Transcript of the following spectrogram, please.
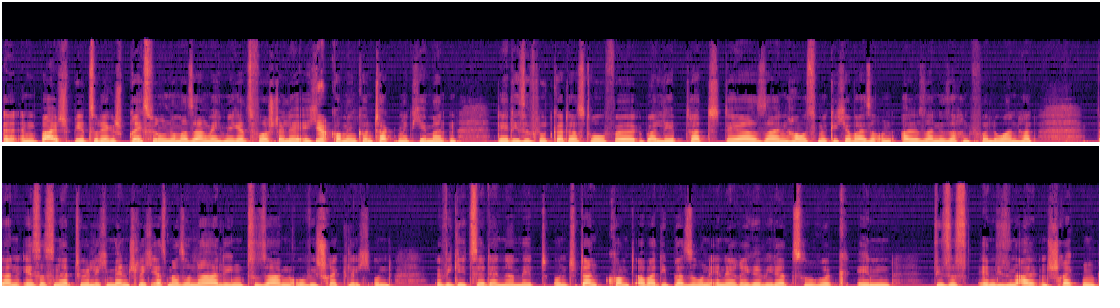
ein Beispiel zu der Gesprächsführung nochmal sagen, wenn ich mir jetzt vorstelle, ich ja. komme in Kontakt mit jemandem, der diese Flutkatastrophe überlebt hat, der sein Haus möglicherweise und all seine Sachen verloren hat dann ist es natürlich menschlich erstmal so naheliegend zu sagen, oh, wie schrecklich und äh, wie geht's dir denn damit? Und dann kommt aber die Person in der Regel wieder zurück in dieses, in diesen alten Schrecken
